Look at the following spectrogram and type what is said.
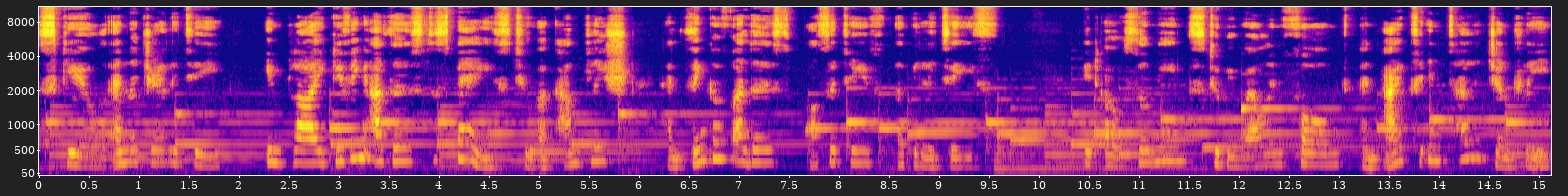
Skill and agility imply giving others the space to accomplish and think of others' positive abilities. It also means to be well informed and act intelligently,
